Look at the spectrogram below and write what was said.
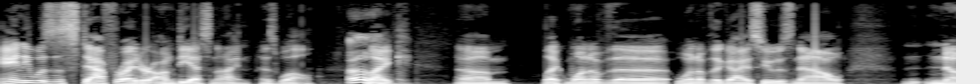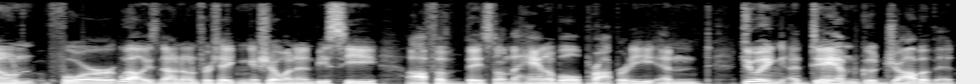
and he was a staff writer on DS9 as well. Oh. like um, like one of the one of the guys who's now n- known for well he's now known for taking a show on NBC off of based on the Hannibal property and doing a damn good job of it.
